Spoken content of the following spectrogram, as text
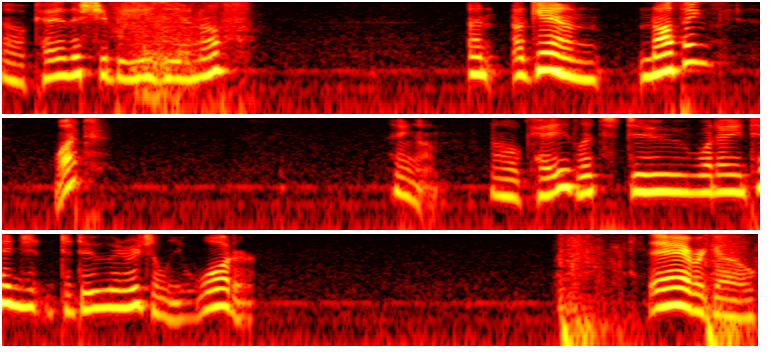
Okay, this should be easy enough. And again, nothing? What? Hang on. Okay, let's do what I intended to do originally. Water. There we go.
